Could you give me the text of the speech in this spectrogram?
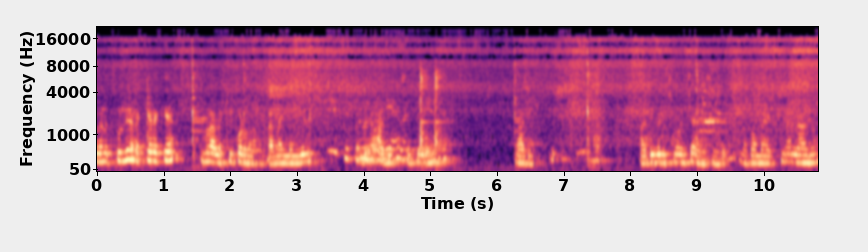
വെളുത്തുള്ളി ഇടയ്ക്കിടയ്ക്ക് നമ്മൾ ഇളക്കി കൊടുക്കണം. കാരണം ഇല്ലെങ്കിൽ അടി അടി പിടിച്ചു പോകാൻ ചാൻസ് ഉണ്ട്. അപ്പോൾ മാക്സിമം എല്ലാവരും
